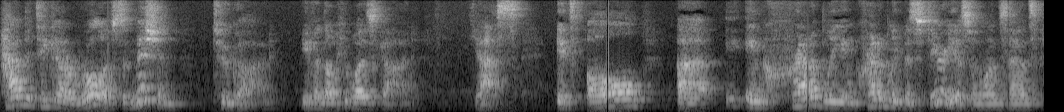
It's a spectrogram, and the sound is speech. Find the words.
had to take on a role of submission to God, even though he was God. Yes, it's all uh, incredibly, incredibly mysterious in one sense,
